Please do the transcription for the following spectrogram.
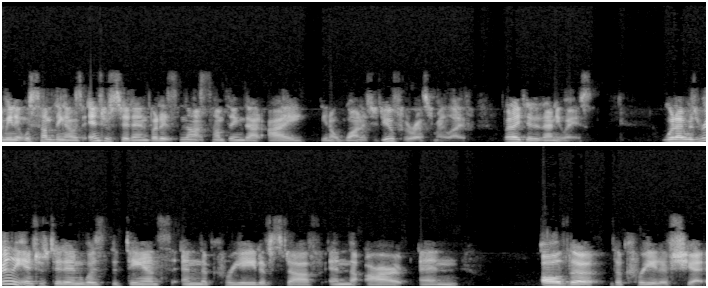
I mean, it was something I was interested in, but it's not something that I, you know, wanted to do for the rest of my life but I did it anyways. What I was really interested in was the dance and the creative stuff and the art and all the the creative shit.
